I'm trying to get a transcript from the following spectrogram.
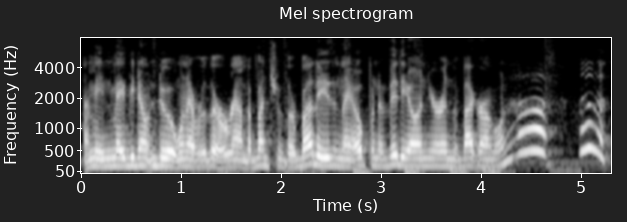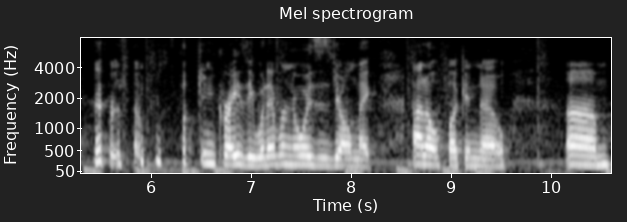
I mean, maybe don't do it whenever they're around a bunch of their buddies and they open a video and you're in the background going, ah, ah, or something fucking crazy, whatever noises y'all make. I don't fucking know. Um,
